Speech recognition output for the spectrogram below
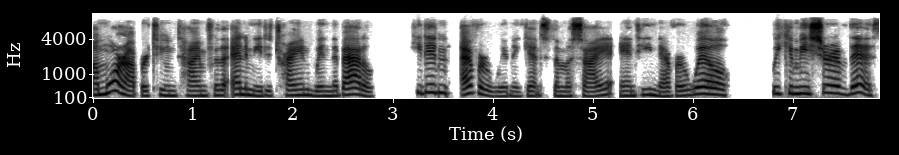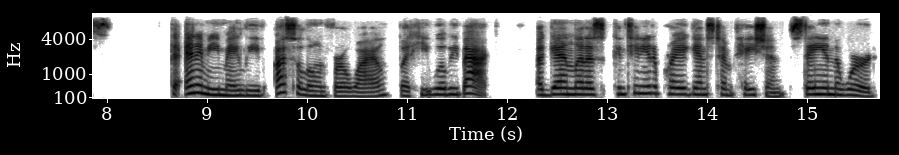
a more opportune time for the enemy to try and win the battle. He didn't ever win against the Messiah, and he never will. We can be sure of this. The enemy may leave us alone for a while, but he will be back. Again, let us continue to pray against temptation, stay in the word,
